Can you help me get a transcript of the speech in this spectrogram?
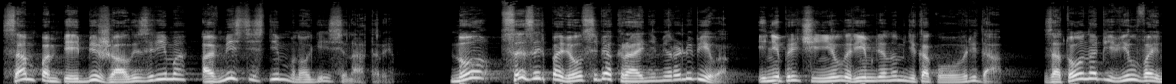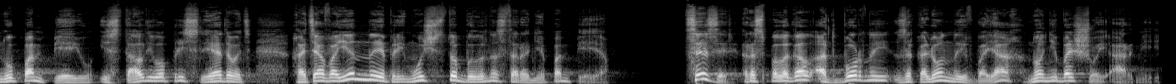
Сам Помпей бежал из Рима, а вместе с ним многие сенаторы. Но Цезарь повел себя крайне миролюбиво и не причинил римлянам никакого вреда. Зато он объявил войну Помпею и стал его преследовать, хотя военное преимущество было на стороне Помпея. Цезарь располагал отборной, закаленной в боях, но небольшой армией.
